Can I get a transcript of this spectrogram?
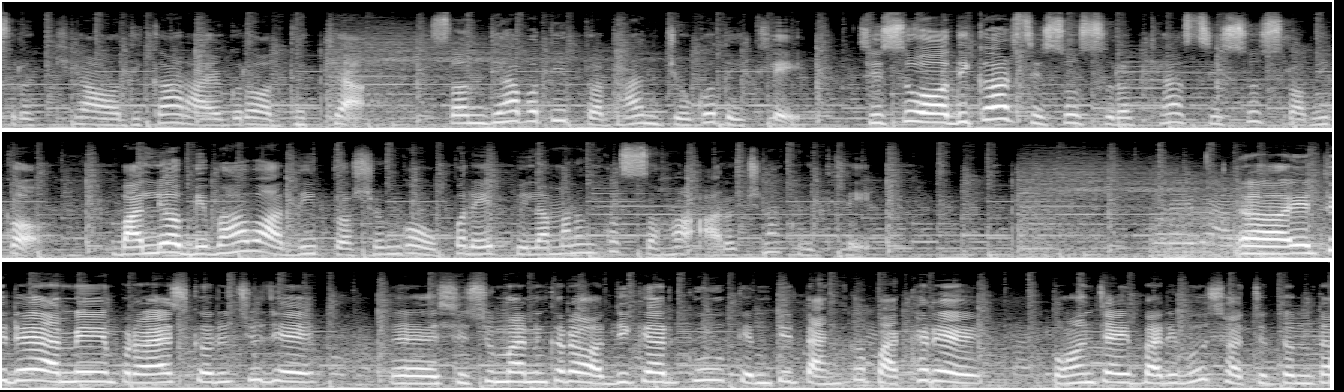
ସୁରକ୍ଷା ଅଧିକାର ଆୟୋଗର ଅଧ୍ୟକ୍ଷା ସନ୍ଧ୍ୟାବତୀ ପ୍ରଧାନ ଯୋଗ ଦେଇଥିଲେ ଶିଶୁ ଅଧିକାର ଶିଶୁ ସୁରକ୍ଷା ଶିଶୁ ଶ୍ରମିକ ବାଲ୍ୟ ବିବାହ ଆଦି ପ୍ରସଙ୍ଗ ଉପରେ ପିଲାମାନଙ୍କ ସହ ଆଲୋଚନା କରିଥିଲେ ଅ, ଏଥିରେ ଆମେ ପ୍ରୟାସ କରୁଛୁ ଯେ ଏ, ଶିଶୁମାନଙ୍କର ଅଧିକାରକୁ କେମିତି ତାଙ୍କ ପାଖରେ ପହଞ୍ଚାଇ ପାରିବୁ ସଚେତନତା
